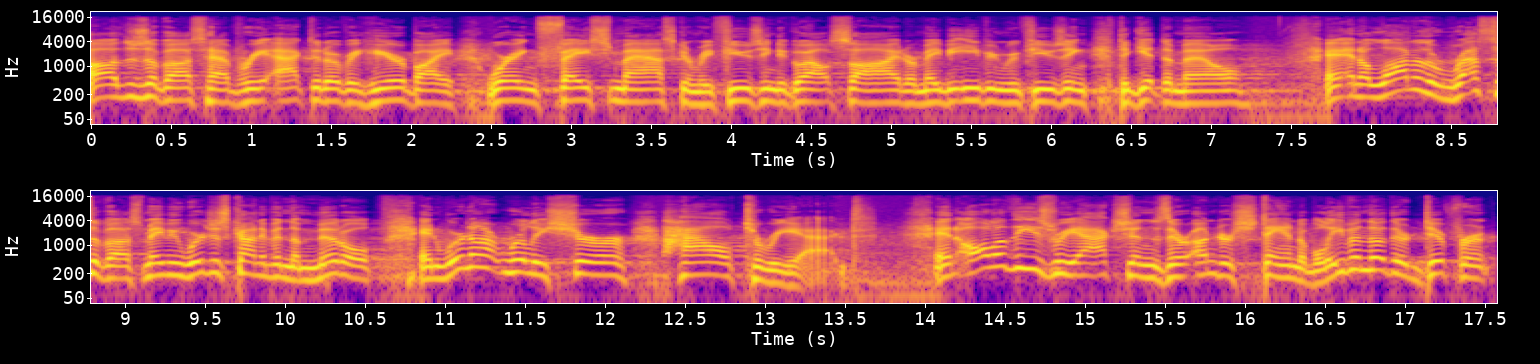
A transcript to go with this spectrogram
Others of us have reacted over here by wearing face masks and refusing to go outside or maybe even refusing to get the mail. And a lot of the rest of us, maybe we're just kind of in the middle and we're not really sure how to react. And all of these reactions, they're understandable. Even though they're different,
